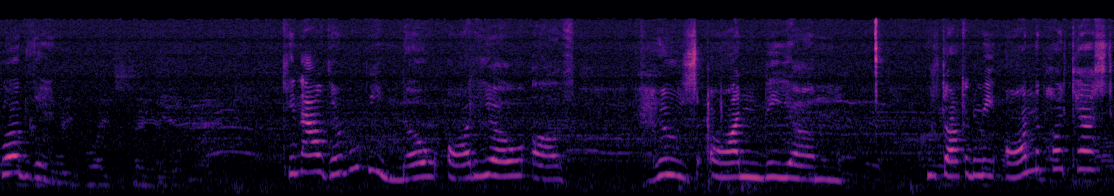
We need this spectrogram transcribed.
Plugged in. Okay, now there will be no audio of who's on the um who's talking to me on the podcast.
